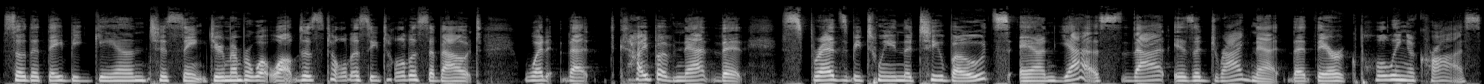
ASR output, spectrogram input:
so that they began to sink. Do you remember what Walt just told us? He told us about what that type of net that spreads between the two boats. And yes, that is a drag net that they're pulling across.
